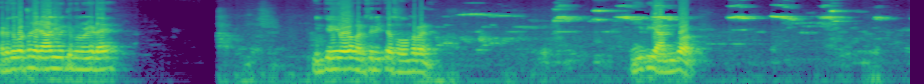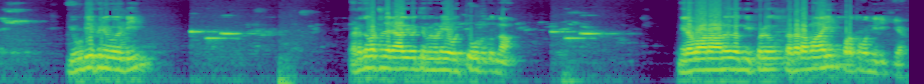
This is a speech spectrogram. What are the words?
ഇടതുപക്ഷ ജനാധിപത്യ മുന്നണിയുടെ ഇന്ത്യയോട് മത്സരിച്ച സ്വതന്ത്രൻ E P Anvar U D എഫിന് വേണ്ടി ഇടതുപക്ഷ ജനാധിപത്യ മുന്നണിയെ ഒറ്റുകൊടുക്കുന്ന നിലപാടാണ് എന്ന് ഇപ്പോഴും പ്രകടമായി പുറത്തു വന്നിരിക്കുകയാണ്.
